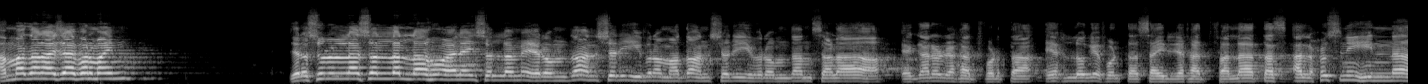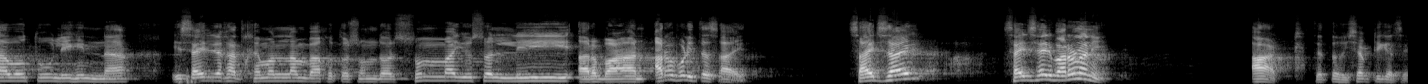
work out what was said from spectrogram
আম্মা জান আয়সা ফরমাইন যে রসুল্লাহ সাল্লাহ আলাই সাল্লামে রমজান শরীফ, রমাদান শরীফ, রমজান ছাড়া এগারো রেখাত পড়তা, এক লগে পড়তা সাইর রেখাত। ফালা তাস আল হুসনি হিন্না ও তুলি হিন্না এই সাইর রেখাত খেমন লম্বা, কত সুন্দর। সুম্মা ইউসল্লি আরবান। আরও পড়িতে সাইর সাইর সাইর সাইর সাইর বারো নানি? আট। তো হিসাব ঠিক আছে।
